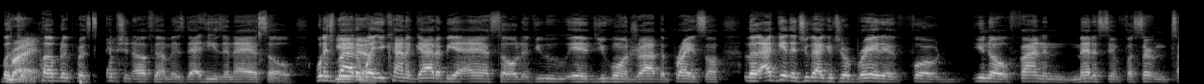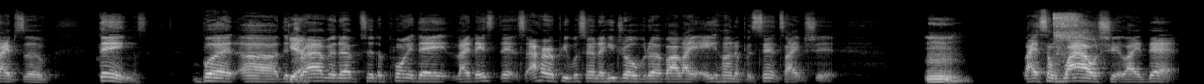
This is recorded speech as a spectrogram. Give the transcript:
But right. the public perception of him is that he's an asshole. Which, by yeah. the way, you kind of got to be an asshole if you if you going to drive the price on. Look, I get that you got to get your bread for you know finding medicine for certain types of things. But uh to yeah. drive it up to the point that like they, I heard people saying that he drove it up by like eight hundred percent type shit. Mm like some wild shit like that.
